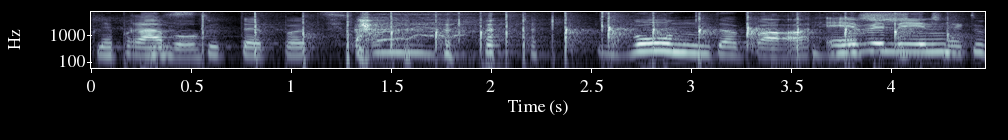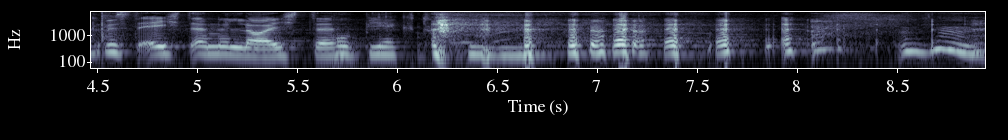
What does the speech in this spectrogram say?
Ja, Bravo. Bist du deppert. Wunderbar. Evelyn, Check. du bist echt eine Leuchte. Objektophile. mhm.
